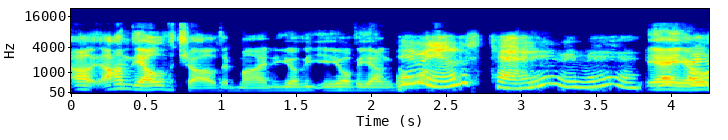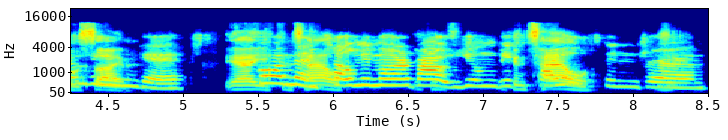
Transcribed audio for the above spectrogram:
Oh, I'm the older child in mine. You're the you're the younger you're one. You're just me. Yeah, you're all the same. Youngest. Yeah, Go on then. Tell. tell me more about you youngest you child syndrome.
